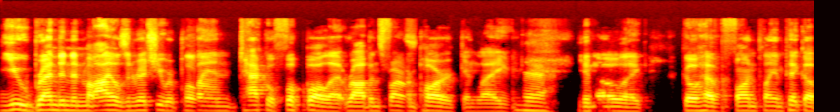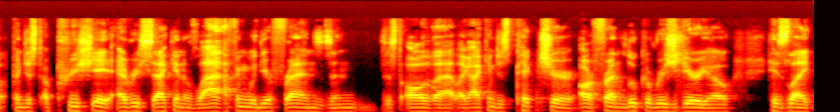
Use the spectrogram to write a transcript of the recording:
you, Brendan, and Miles and Richie were playing tackle football at Robbins Farm Park, and like, yeah, you know, like go have fun playing pickup and just appreciate every second of laughing with your friends and just all that. Like I can just picture our friend Luca Ruggiero, his like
